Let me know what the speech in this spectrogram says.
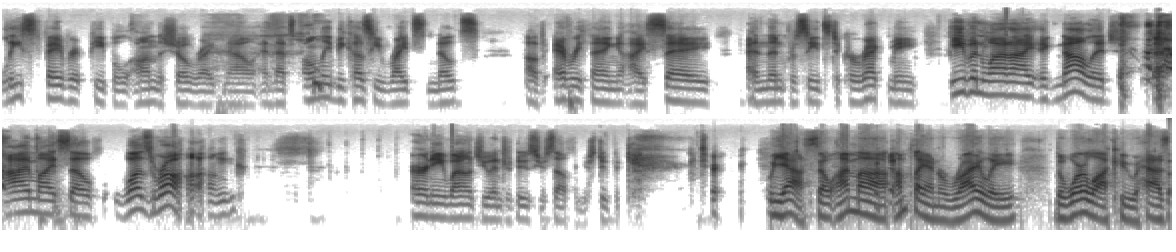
least favorite people on the show right now, and that's only because he writes notes of everything I say and then proceeds to correct me, even when I acknowledge that I myself was wrong. Ernie, why don't you introduce yourself and your stupid character? Well, yeah, so I'm uh, I'm playing Riley, the warlock who has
